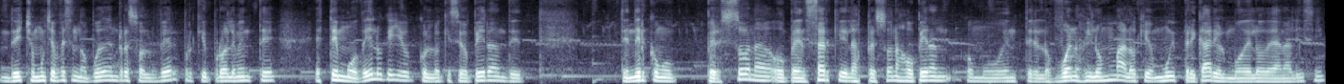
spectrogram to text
De hecho muchas veces no pueden resolver porque probablemente este modelo que ellos, con lo que se operan de tener como personas o pensar que las personas operan como entre los buenos y los malos, que es muy precario el modelo de análisis,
